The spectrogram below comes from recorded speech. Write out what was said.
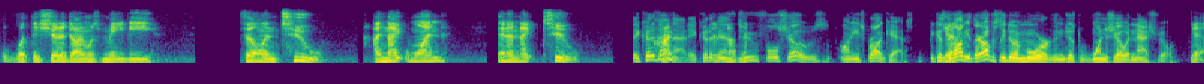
What they should have done was maybe fill in two, a night one and a night two. They could have done that. It could have been done that. two full shows on each broadcast because Yeah. they're, obvi- they're obviously doing more than just one show in Nashville. Yeah,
